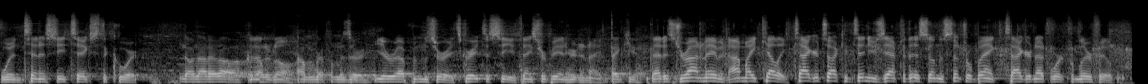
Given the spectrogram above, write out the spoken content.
when Tennessee takes the court? No, not at all. Not I'm, at all. I'm rep from Missouri. You're rep from Missouri. It's great to see you. Thanks for being here tonight. Thank you. That is Jeronne Maymon. I'm Mike Kelly. Tiger Talk continues after this on the Central Bank Tiger Network from Learfield.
